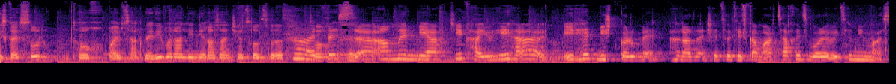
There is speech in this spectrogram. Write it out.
Իսկ այսօր թող պայուսակների վրա լինի Ղազանչեցոցը։ Հա, այդպես ամեն մի աղջիկ հայուհի, հա, իր հետ միշտ կրում է Ղազանչեցոցից կամ Արցախից որևիցե մի մաս։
